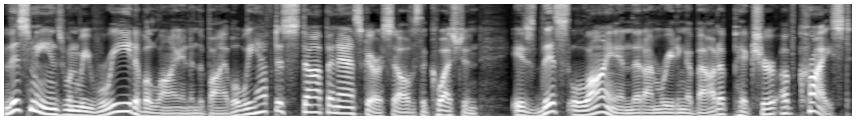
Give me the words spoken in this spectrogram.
This means when we read of a lion in the Bible, we have to stop and ask ourselves the question is this lion that I'm reading about a picture of Christ?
